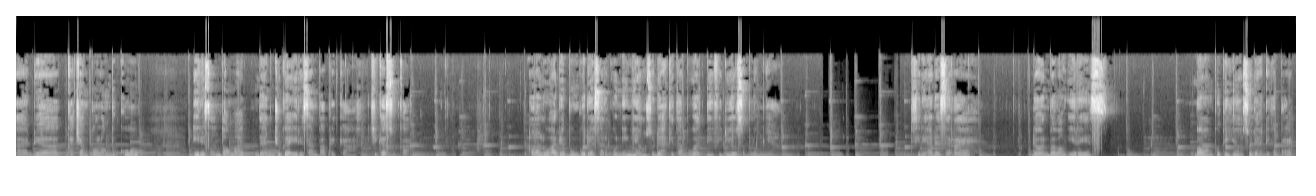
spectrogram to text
Ada kacang polong beku, irisan tomat, dan juga irisan paprika jika suka. Lalu ada bumbu dasar kuning yang sudah kita buat di video sebelumnya. Di sini ada serai, daun bawang iris, bawang putih yang sudah dikeprek,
